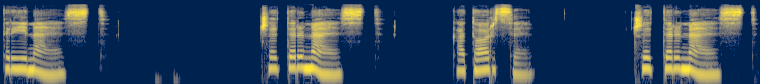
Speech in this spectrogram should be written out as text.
Trinaest. Četrnaest. Catorce. Četrnaest.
